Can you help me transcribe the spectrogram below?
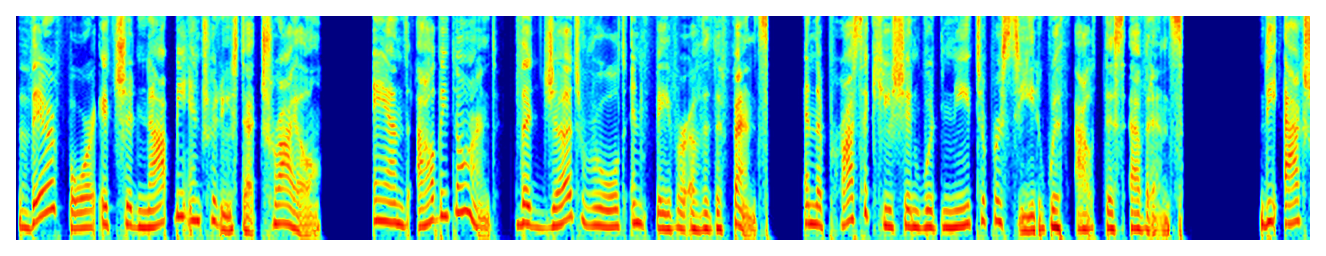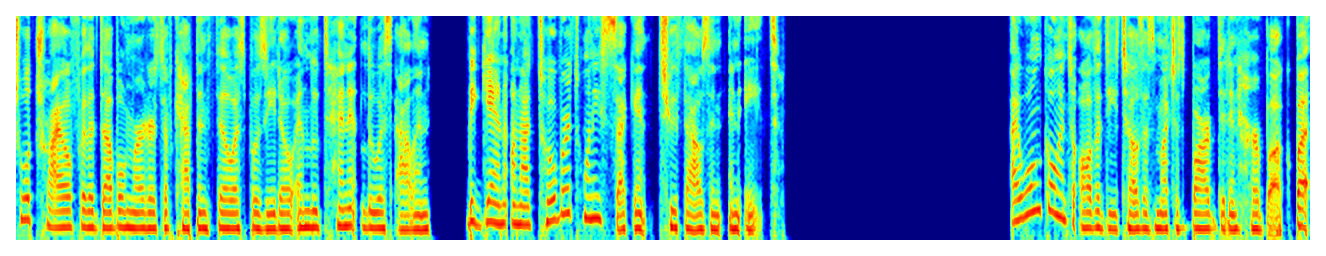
Therefore, it should not be introduced at trial. And I'll be darned, the judge ruled in favor of the defense, and the prosecution would need to proceed without this evidence. The actual trial for the double murders of Captain Phil Esposito and Lieutenant Louis Allen began on October 22, 2008. I won't go into all the details as much as Barb did in her book, but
